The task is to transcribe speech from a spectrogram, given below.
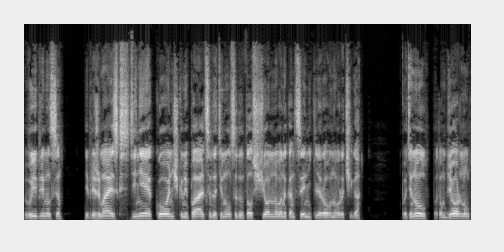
выпрямился и, прижимаясь к стене, кончиками пальцев дотянулся до утолщенного на конце никелированного рычага. Потянул, потом дернул,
